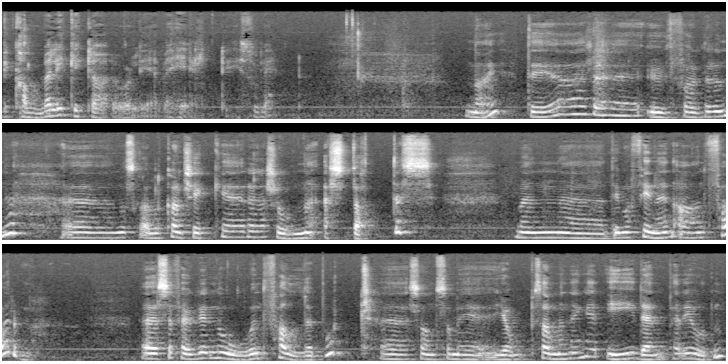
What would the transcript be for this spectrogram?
vi kan vel ikke klare å leve helt isolert? Nei, det er uh, utfordrende. Uh, nå skal kanskje ikke relasjonene erstattes, men uh, de må finne en annen form. Eh, selvfølgelig noen faller bort, eh, sånn som i jobbsammenhenger, i den perioden.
